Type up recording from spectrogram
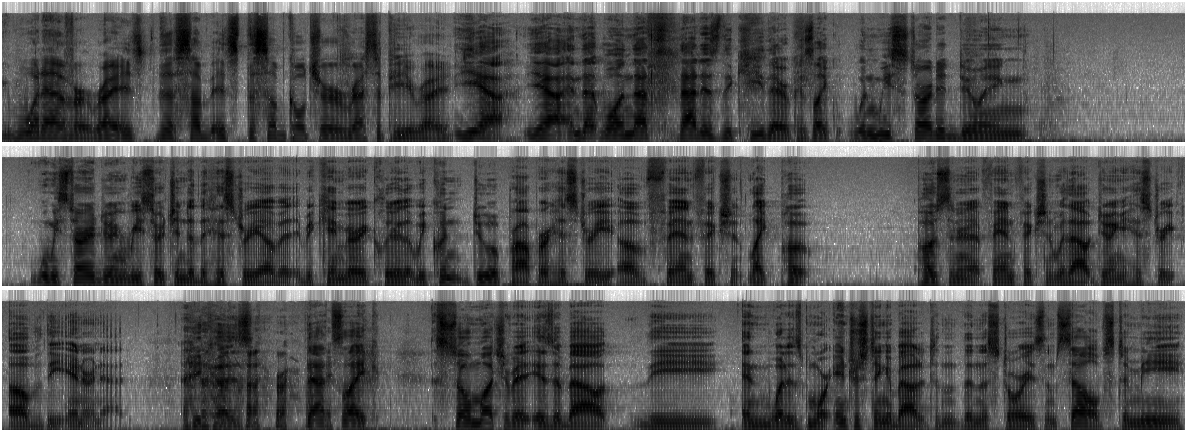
whatever right? It's the sub it's the subculture recipe right? Yeah, yeah, and that well, and that's that is the key there because like when we started doing when we started doing research into the history of it, it became very clear that we couldn't do a proper history of fan fiction, like po- post internet fan fiction, without doing a history of the internet, because that's like so much of it is about the and what is more interesting about it than, the stories themselves to me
